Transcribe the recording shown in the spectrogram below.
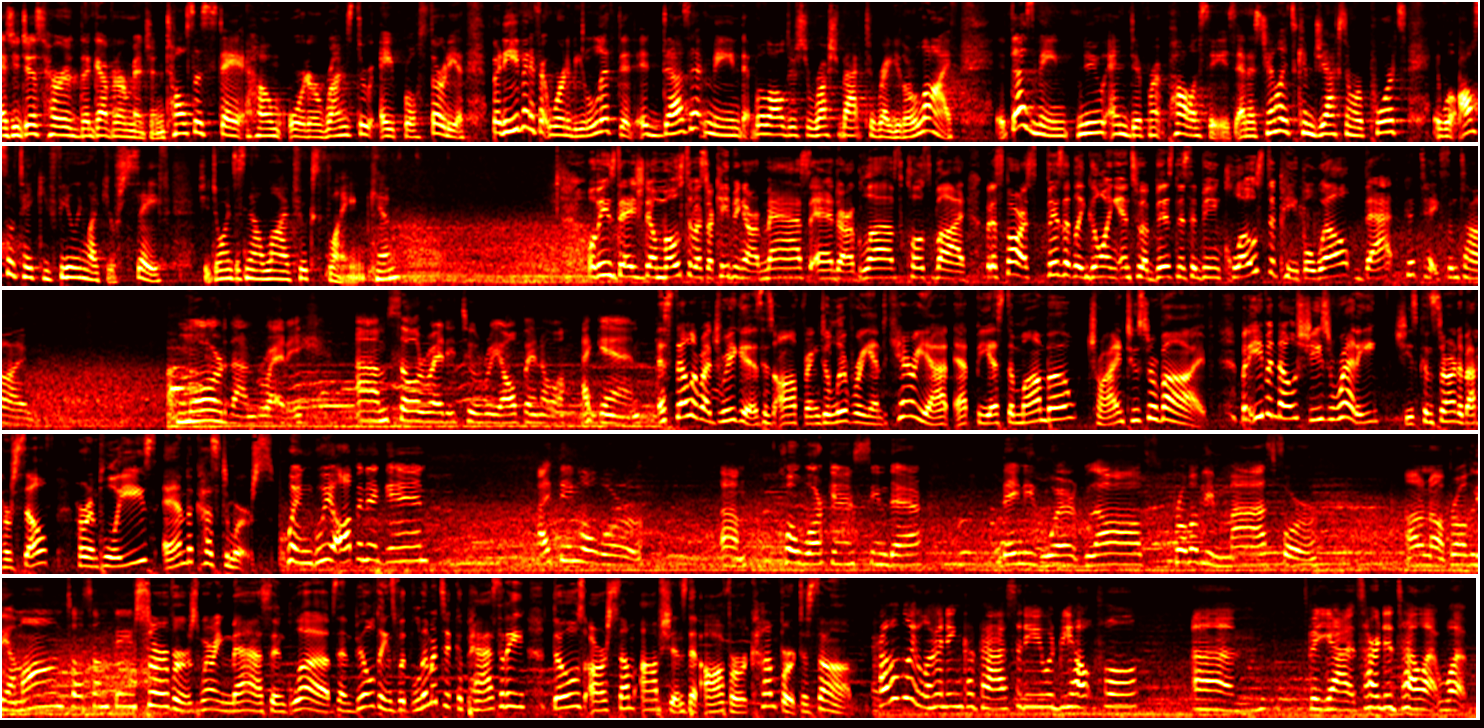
As you just heard the governor mention, Tulsa's stay at home order runs through April 30th. But even if it were to be lifted, it doesn't mean that we'll all just rush back to regular life. It does mean new and different policies. And as Channel 8's Kim Jackson reports, it will also take you feeling like you're safe. She joins us now live to explain. Kim? Well, these days, you know, most of us are keeping our masks and our gloves close by. But as far as physically going into a business and being close to people, well, that could take some time. More than ready. I'm so ready to reopen again. Estella Rodriguez is offering delivery and carryout at Fiesta Mambo, trying to survive. But even though she's ready, she's concerned about herself, her employees, and the customers. When we open again, I think our um, co-workers in there, they need wear gloves, probably masks for I don't know, probably a month or something. Servers wearing masks and gloves and buildings with limited capacity, those are some options that offer comfort to some. Probably limiting capacity would be helpful. Um, but yeah, it's hard to tell at what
